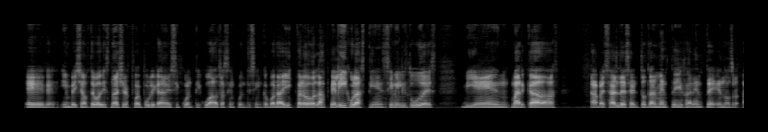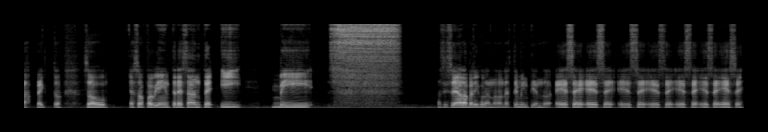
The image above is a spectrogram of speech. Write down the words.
eh, Invasion of the Body Snatchers, fue publicada en el 54, 55 por ahí. Pero las películas tienen similitudes bien marcadas a pesar de ser totalmente diferente en otros aspectos. So, eso fue bien interesante y vi... Así se llama la película, no, le estoy mintiendo. S, S, S, S, S, S, S.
